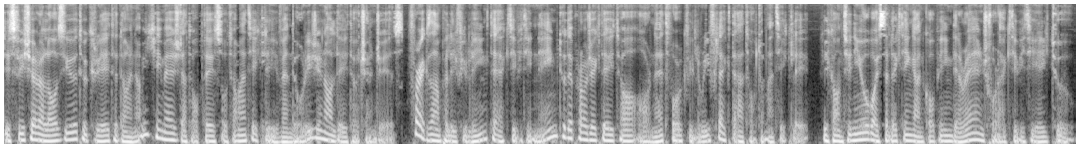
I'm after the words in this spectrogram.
This feature allows you to create a dynamic image that updates automatically when the original data changes. For example, if you link the activity name to the project data, our network will reflect that automatically. We continue by selecting and copying the range for activity A2.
